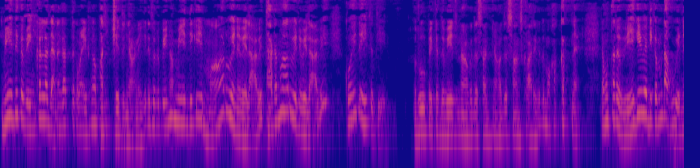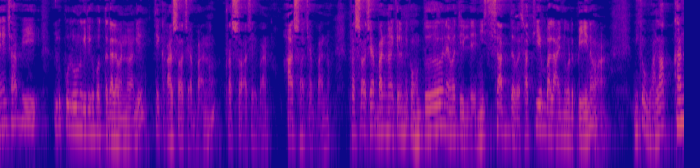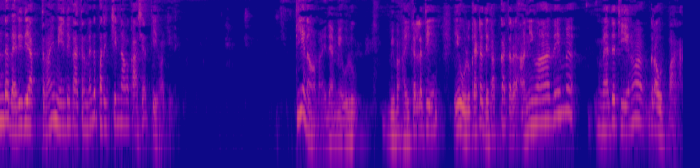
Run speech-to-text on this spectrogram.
මේ දෙක වෙන් කළා දැනගත්තකම ඒක තමයි පරිච්ඡේද ඥානය කියලා. ඒකට පේනවා මේ දෙකේ මාරු වෙන වෙලාවේ, තඩ මාරු වෙන වෙලාවේ කොහෙද හිත තියෙන්නේ? රූපයකද වේදනාවකද සංඥාවද සංස්කාරයකද මොකක්වත් නැහැ. නමුත් අර වේගයේ වැඩිකමට අහු වෙන්නේ නැහැ. අපි පුලුණු කිටික පොත්ත ගලවනවා වගේ ඒක ආස්වාසයක් බලනවා, ප්‍රස්වාසයක් බලනවා. ආස්වාසයක් බලනවා. ප්‍රස්වාසයක් බලනවා කියලා මේක හොඳ නැවතිල්ලේ නිස්සද්දව සතියෙන් බලනකොට පේනවා මේක වළක්වන්න බැරි දෙයක් තමයි මේ දෙක අතර මැද පරිච්ඡින්න අවකාශයක් තියෙනවා කියන්නේ. තියෙනවාමයි. දැන් මේ උළු බිම හයි කරලා තියෙන. ඒ උළු කැට දෙකක් අතර අනිවාර්යයෙන්ම මැද තියෙනවා ග්‍රවුන්ඩ් පාරක්.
